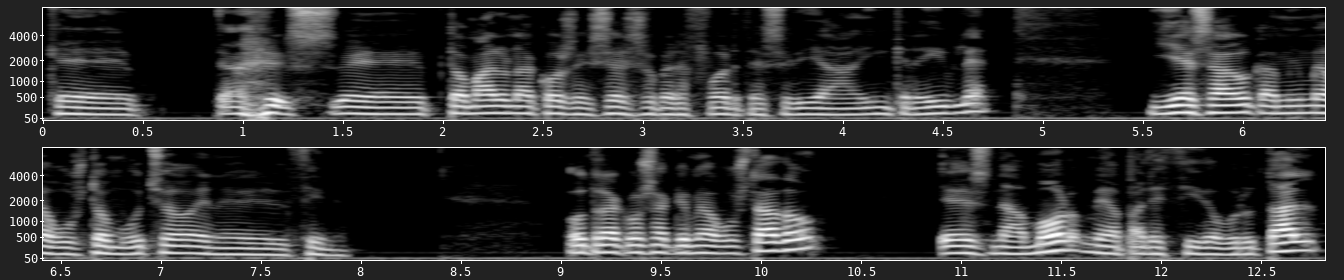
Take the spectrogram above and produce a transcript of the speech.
que eh, tomar una cosa y ser súper fuerte sería increíble y es algo que a mí me gustó mucho en el cine. Otra cosa que me ha gustado es Namor, me ha parecido brutal.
